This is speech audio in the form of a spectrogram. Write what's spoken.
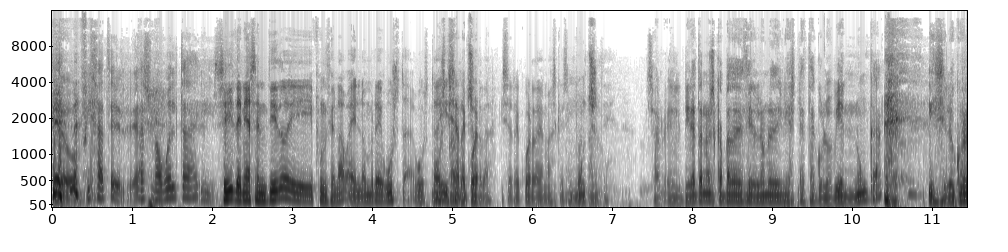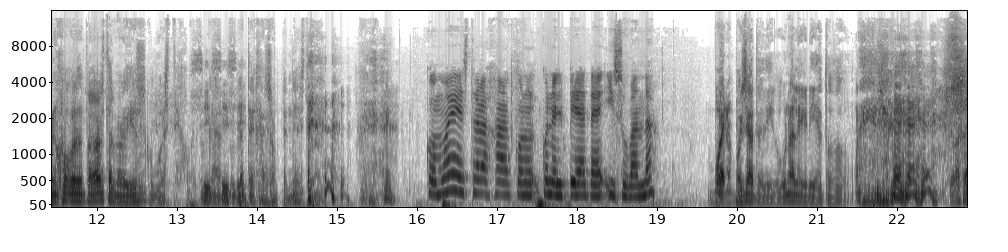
Pero fíjate, le das una vuelta y... Sí, tenía sentido y funcionaba. El nombre gusta, gusta, y se mucho. recuerda. Y se recuerda además que es Mucho. Importante. O sea, el pirata no es capaz de decir el nombre de mi espectáculo bien nunca. Y si le ocurren juegos de palabras tan maravillosos como este, joder, Sí, nunca, sí, nunca sí. te deja de sorprender este. ¿Cómo es trabajar con, con el pirata y su banda? Bueno, pues ya te digo, una alegría todo. ¿Qué vas a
